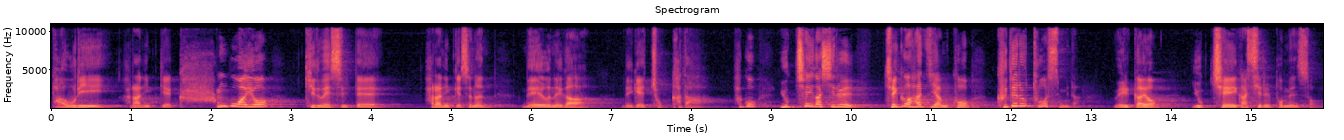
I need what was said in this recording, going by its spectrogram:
바울이 하나님께 간구하여 기도했을 때 하나님께서는 내 은혜가 내게 족하다 하고 육체의 가시를 제거하지 않고 그대로 두었습니다. 왜일까요? 육체의 가시를 보면서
